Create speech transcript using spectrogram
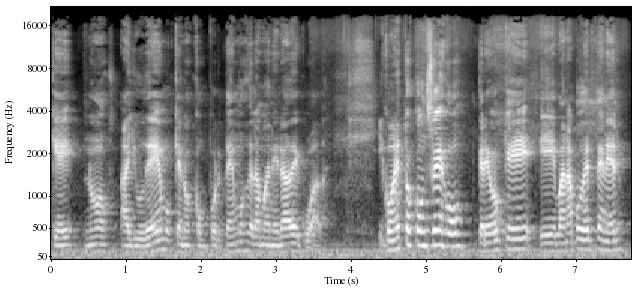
que nos ayudemos, que nos comportemos de la manera adecuada. Y con estos consejos creo que eh, van a poder tener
